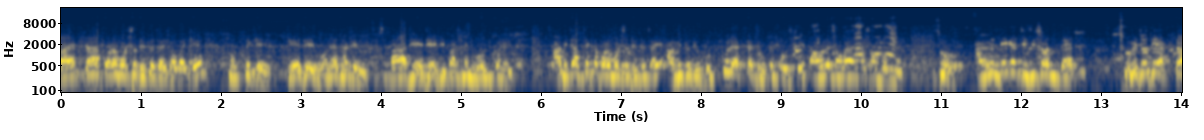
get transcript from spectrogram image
বা একটা পরামর্শ দিতে চাই সবাইকে, প্রত্যেকে, যে যে বলে থাকেন বা যে যে ডিপার্টমেন্ট হোল্ড করেন, আমি যাতে একটা পরামর্শ দিতে চাই, আমি যদি হুট করে একটা গ্রুপে পৌঁছাই তাহলে সবাই আসা সম্ভব না so I will take a decision that তুমি যদি একটা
